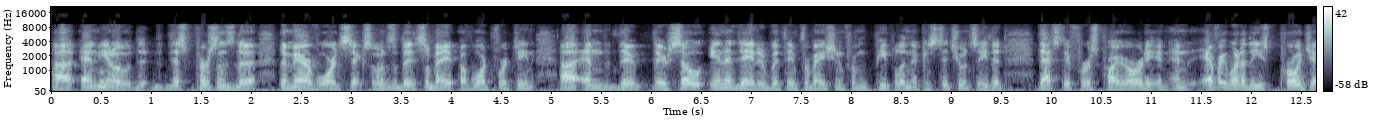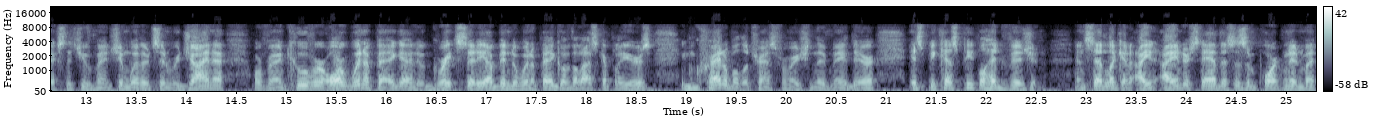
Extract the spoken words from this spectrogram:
Uh, and you know, th- this person's the, the mayor of Ward Six, one's the mayor of Ward 14, uh, and they're they're so inundated with information from people in their constituency that that's their first priority. And and every one of these projects that you've mentioned, whether it's in Regina or Vancouver or Winnipeg, a great city, I've been to Winnipeg over the last couple of years, incredible the transformation they've made there. It's because people had vision and said, look, at I, I understand this is important and,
